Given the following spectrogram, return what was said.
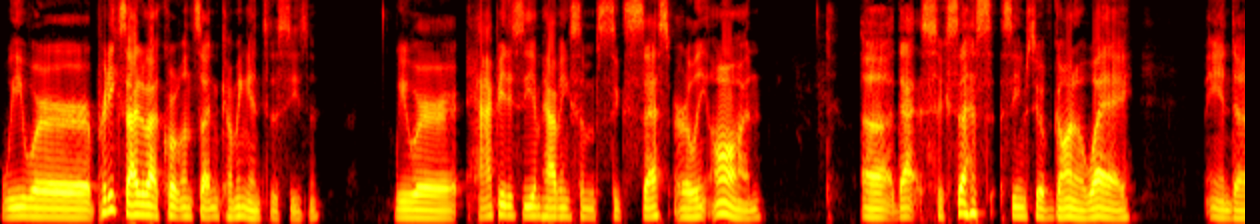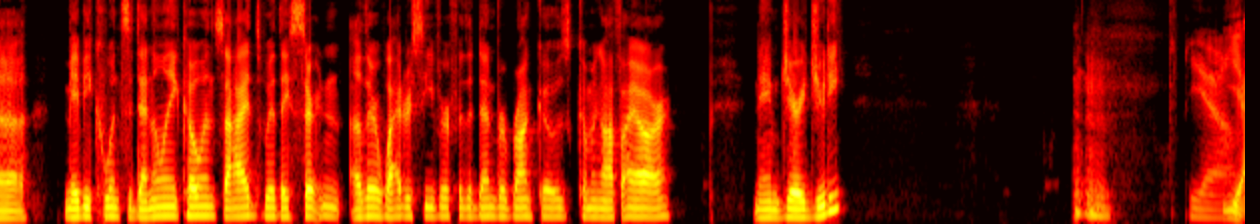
We were pretty excited about Courtland Sutton coming into the season. We were happy to see him having some success early on. Uh, that success seems to have gone away, and uh, maybe coincidentally coincides with a certain other wide receiver for the Denver Broncos coming off IR named Jerry Jeudy. yeah. Yeah,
